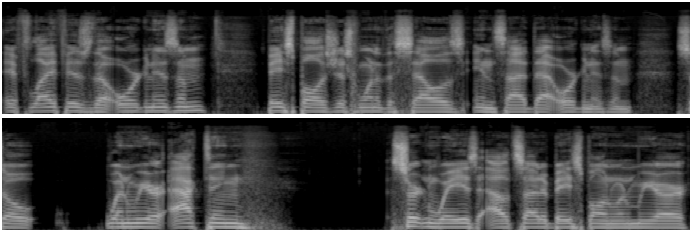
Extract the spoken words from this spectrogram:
if life is the organism, baseball is just one of the cells inside that organism. So when we are acting certain ways outside of baseball and when we are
